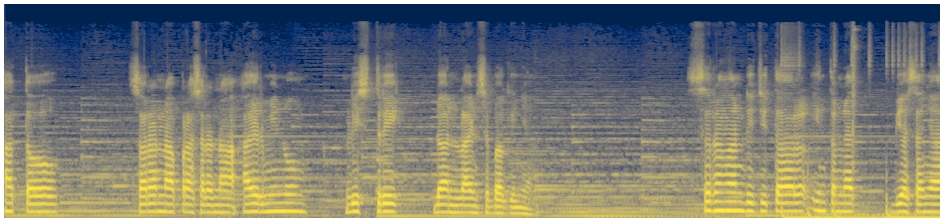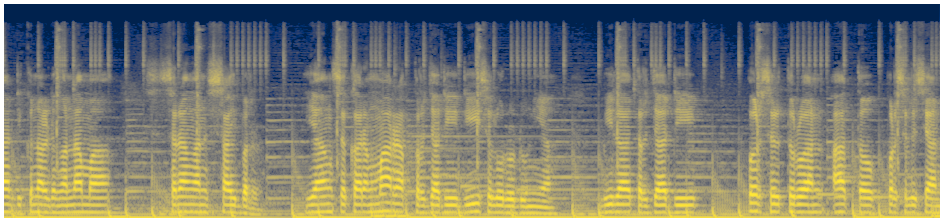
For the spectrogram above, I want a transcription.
atau sarana prasarana air minum, listrik, dan lain sebagainya. Serangan digital internet biasanya dikenal dengan nama serangan cyber yang sekarang marak terjadi di seluruh dunia bila terjadi perseteruan atau perselisihan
